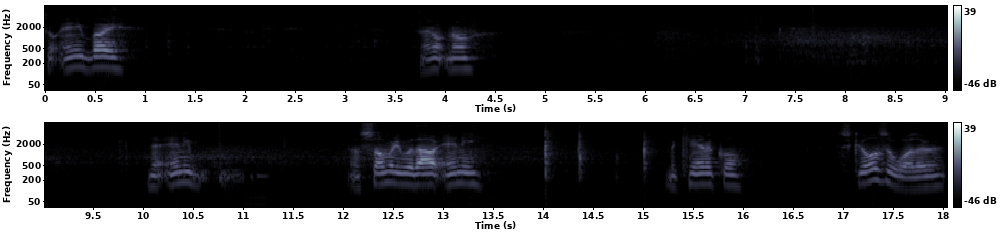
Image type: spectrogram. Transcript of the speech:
So anybody I don't know. Now any now somebody without any mechanical skills or whether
